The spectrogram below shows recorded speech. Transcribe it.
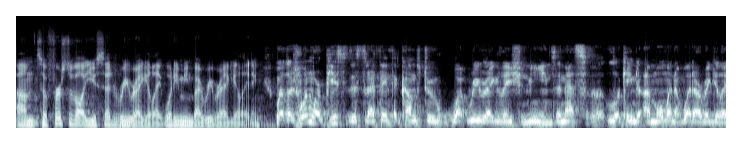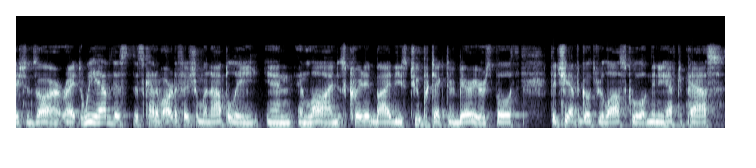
um, so first of all, you said re-regulate. What do you mean by re-regulating? Well, there's one more piece to this that I think that comes to what re-regulation means, and that's uh, looking a moment at what our regulations are. Right? We have this this kind of artificial monopoly in in law, and it's created by these two protective barriers, both that you have to go through law school and then you have to pass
